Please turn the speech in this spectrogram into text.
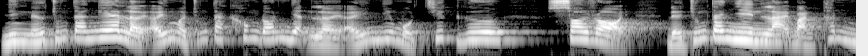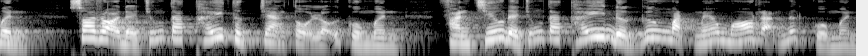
Nhưng nếu chúng ta nghe lời ấy mà chúng ta không đón nhận lời ấy như một chiếc gương soi rọi để chúng ta nhìn lại bản thân mình, soi rọi để chúng ta thấy thực trạng tội lỗi của mình, phản chiếu để chúng ta thấy được gương mặt méo mó rạn nứt của mình,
